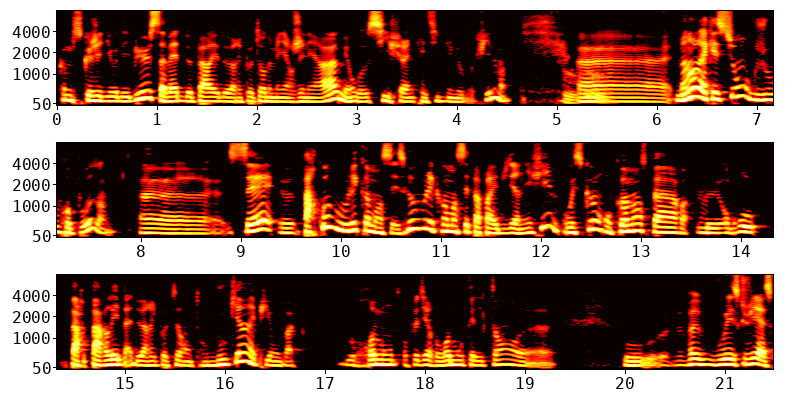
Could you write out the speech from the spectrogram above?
comme ce que j'ai dit au début, ça va être de parler de Harry Potter de manière générale, mais on va aussi faire une critique du nouveau film. Euh, maintenant, la question que je vous propose, c'est par quoi vous voulez commencer? Est-ce que vous voulez commencer par parler du dernier film, ou est-ce qu'on commence par, le, en gros, par parler bah, de Harry Potter en tant que bouquin, et puis on va remonter, on va dire remonter le temps euh, ou, enfin, vous voyez ce que je veux dire Est-ce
